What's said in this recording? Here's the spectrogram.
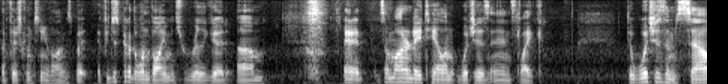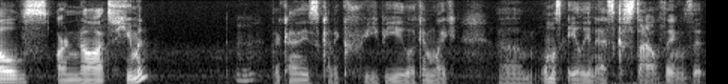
if there's continued volumes, but if you just pick up the one volume, it's really good. Um, and it, it's a modern day tale on witches, and it's like the witches themselves are not human. They're kind of these kind of creepy looking, like um, almost alien esque style things that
